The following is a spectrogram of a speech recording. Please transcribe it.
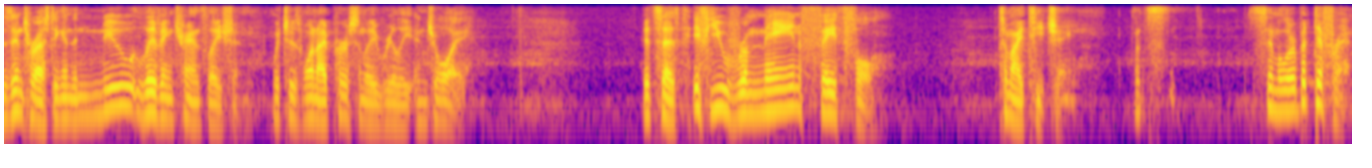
is interesting. In the New Living Translation, which is one I personally really enjoy, it says, if you remain faithful to my teaching. That's similar but different.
